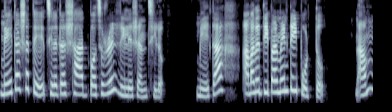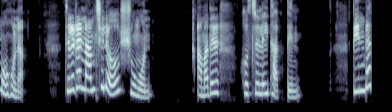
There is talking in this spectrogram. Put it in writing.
মেয়েটার সাথে ছেলেটার সাত বছরের রিলেশন ছিল। মেয়েটা আমাদের ডিপার্টমেন্টেই পড়তো। নাম মোহনা। ছেলেটার নাম ছিল সুমন। আমাদের হোস্টেলেই থাকতেন। তিন ব্যাচ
